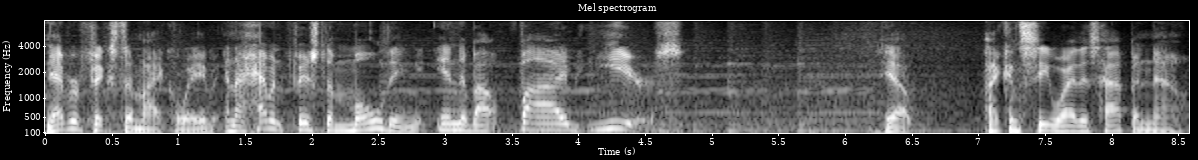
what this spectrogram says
never fixed the microwave, and I haven't fished the molding in about five years. Yep, I can see why this happened now.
